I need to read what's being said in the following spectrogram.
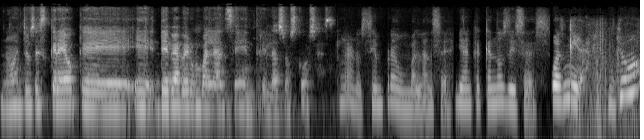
¿no? Entonces creo que eh, debe haber un balance entre las dos cosas. Claro, siempre un balance. Bianca, ¿qué nos dices? Pues mira, yo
